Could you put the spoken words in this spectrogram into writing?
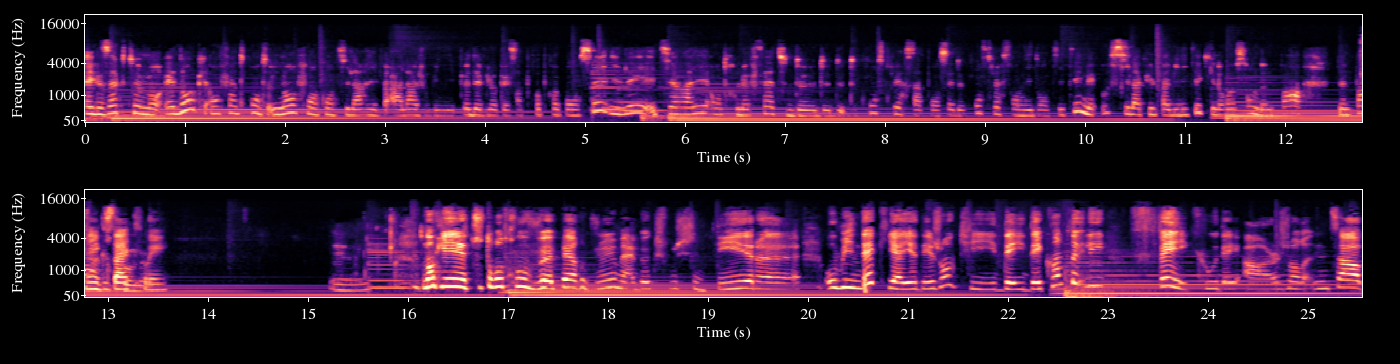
Exactement. Et donc, en fin de compte, l'enfant, quand il arrive à l'âge où il peut développer sa propre pensée, il est tiraillé entre le fait de, de, de, construire sa pensée, de construire son identité, mais aussi la culpabilité qu'il ressent de ne pas, de ne pas exactly. Donc tu te retrouves perdu, mais avec je dire au Bindek, il y a des gens qui they, they completely fake who they are genre انت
